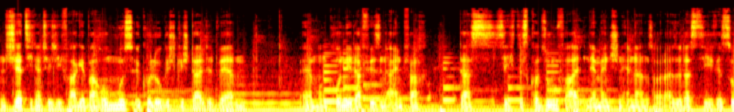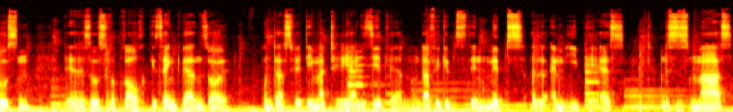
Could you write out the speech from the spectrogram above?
Dann stellt sich natürlich die Frage, warum muss ökologisch gestaltet werden? Ähm, und Gründe dafür sind einfach, dass sich das Konsumverhalten der Menschen ändern soll. Also dass die Ressourcen, der Ressourcenverbrauch gesenkt werden soll und dass wir dematerialisiert werden. Und dafür gibt es den MIPS, also MIPS. Und das ist ein Maß,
